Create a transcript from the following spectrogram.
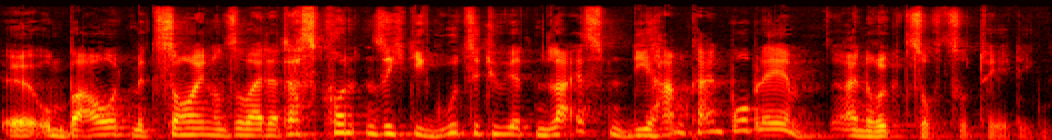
äh, umbaut mit Zäunen und so weiter, das konnten sich die gut situierten leisten. Die haben kein Problem, einen Rückzug zu tätigen.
